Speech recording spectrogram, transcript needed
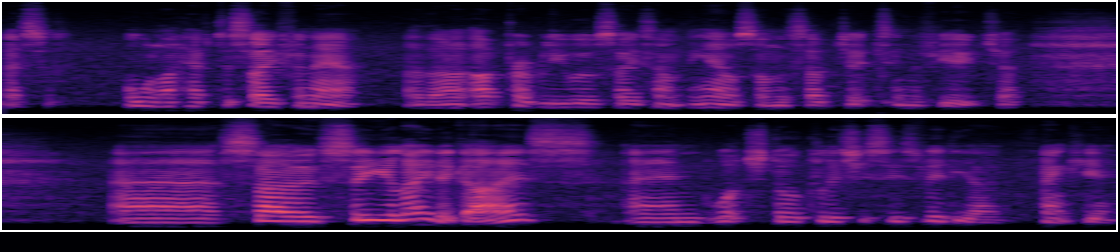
that's all I have to say for now. although I probably will say something else on the subject in the future. Uh, so see you later guys and watch Dorkalicious' video. Thank you.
